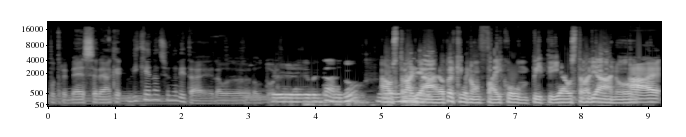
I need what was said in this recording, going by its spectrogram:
potrebbe essere anche... Di che nazionalità è l'autore? Eh, britannico? Australiano, perché non fai i compiti? È australiano. Ah, è,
